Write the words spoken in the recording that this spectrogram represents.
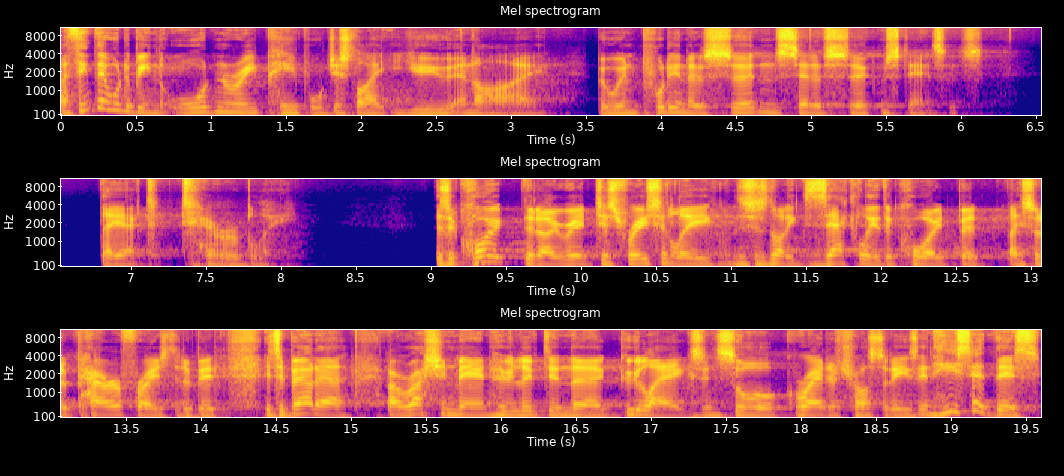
I think they would have been ordinary people just like you and I, but when put in a certain set of circumstances, they act terribly. There's a quote that I read just recently. This is not exactly the quote, but I sort of paraphrased it a bit. It's about a, a Russian man who lived in the gulags and saw great atrocities. And he said this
